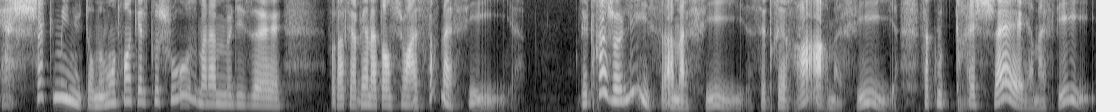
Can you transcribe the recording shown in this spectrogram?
Et à chaque minute, en me montrant quelque chose, madame me disait Faudra faire bien attention à ça, ma fille. C'est très joli, ça, ma fille. C'est très rare, ma fille. Ça coûte très cher, ma fille.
